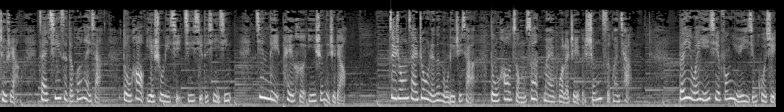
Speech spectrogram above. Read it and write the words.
就这样，在妻子的关爱下。董浩也树立起积极的信心，尽力配合医生的治疗。最终，在众人的努力之下，董浩总算迈过了这个生死关卡。本以为一切风雨已经过去，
